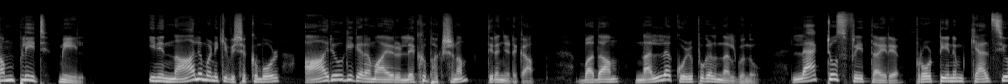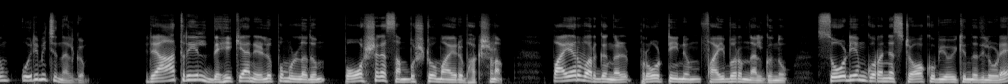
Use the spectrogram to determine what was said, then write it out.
കംപ്ലീറ്റ് മീൽ. ഇനി നാലു മണിക്ക് വിശക്കുമ്പോൾ ആരോഗ്യകരമായൊരു ലഘുഭക്ഷണം തിരഞ്ഞെടുക്കാം. ബദാം നല്ല കൊഴുപ്പുകൾ നൽകുന്നു. ലാക്ടോസ് ഫ്രീ തൈര് പ്രോട്ടീനും കാൽസ്യവും ഒരുമിച്ച് നൽകും. രാത്രിയിൽ ദഹിക്കാൻ എളുപ്പമുള്ളതും പോഷകസമ്പുഷ്ടവുമായൊരു ഭക്ഷണം. പയർവർഗങ്ങൾ പ്രോട്ടീനും ഫൈബറും നൽകുന്നു. സോഡിയം കുറഞ്ഞ സ്റ്റോക്ക് ഉപയോഗിക്കുന്നതിലൂടെ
